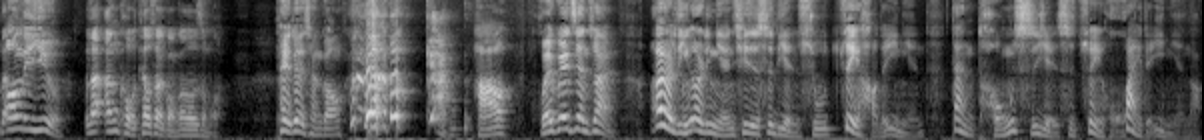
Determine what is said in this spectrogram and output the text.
Only you。那 Uncle 跳出来广告都是什么？配对成功。干好，回归正传。二零二零年其实是脸书最好的一年，但同时也是最坏的一年了。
